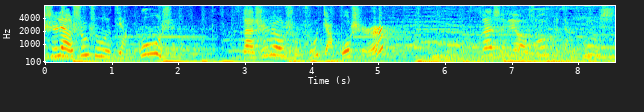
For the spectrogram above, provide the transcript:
十六叔叔讲故事，三十六叔叔讲故事，三十六叔叔讲故事，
